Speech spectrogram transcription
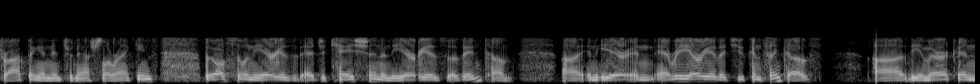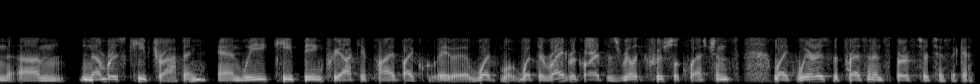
dropping in international rankings, but also in the areas of education and the areas of income. Uh, in the air, in every area that you can think of, uh, the American um, numbers keep dropping, and we keep being preoccupied by uh, what what the right regards as really crucial questions, like where is the president's birth certificate?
